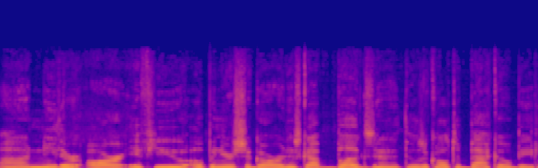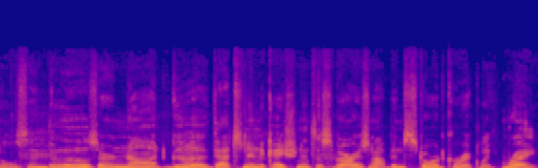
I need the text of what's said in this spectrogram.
Uh, neither are if you open your cigar and it's got bugs in it. Those are called tobacco beetles, and those are not good. That's an indication that the cigar has not been stored correctly. Right.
